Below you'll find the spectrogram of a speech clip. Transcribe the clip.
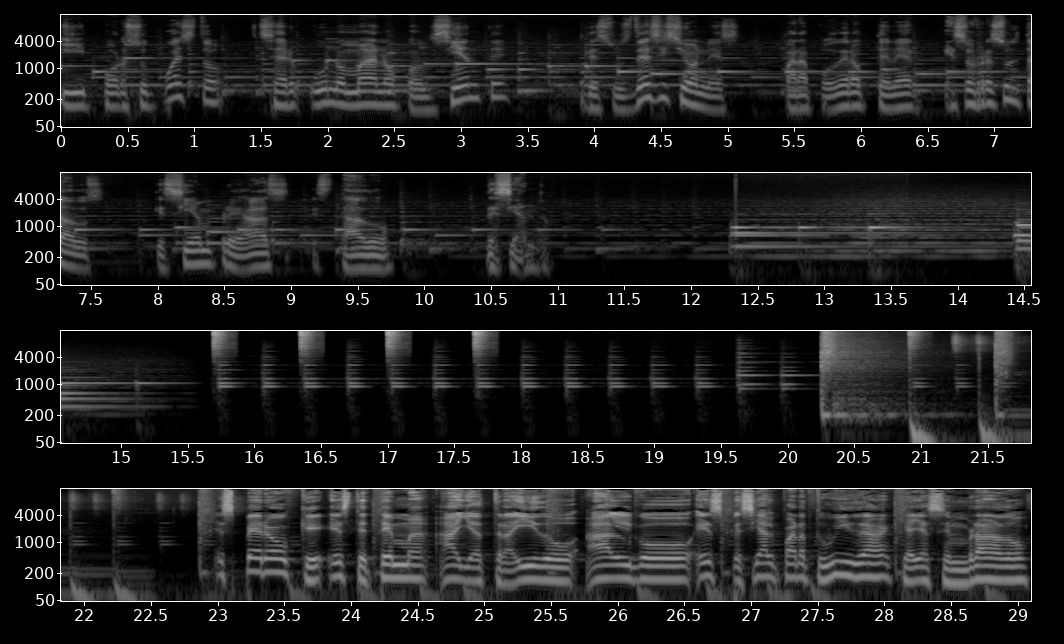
y por supuesto ser un humano consciente de sus decisiones para poder obtener esos resultados que siempre has estado deseando. Espero que este tema haya traído algo especial para tu vida, que haya sembrado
